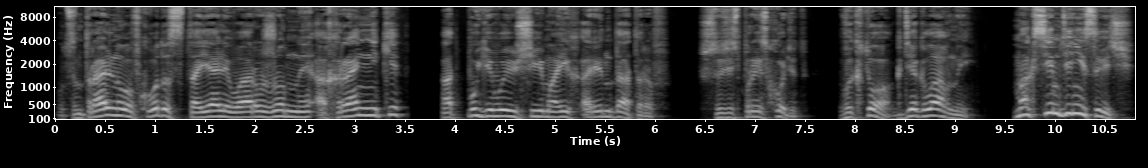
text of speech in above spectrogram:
У центрального входа стояли вооруженные охранники, отпугивающие моих арендаторов. Что здесь происходит? Вы кто? Где главный? Максим Денисович!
